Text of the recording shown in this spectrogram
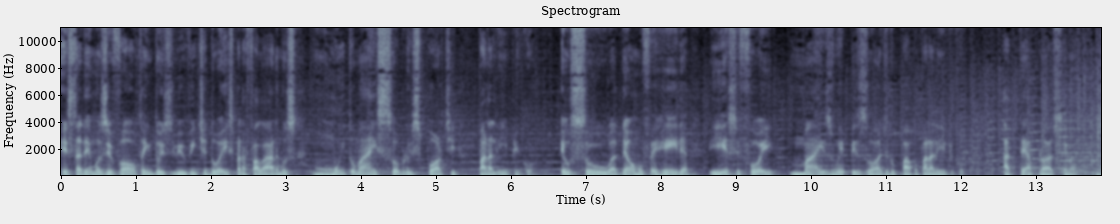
Estaremos de volta em 2022 para falarmos muito mais sobre o esporte paralímpico. Eu sou Adelmo Ferreira e esse foi mais um episódio do Papo Paralímpico. Até a próxima!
